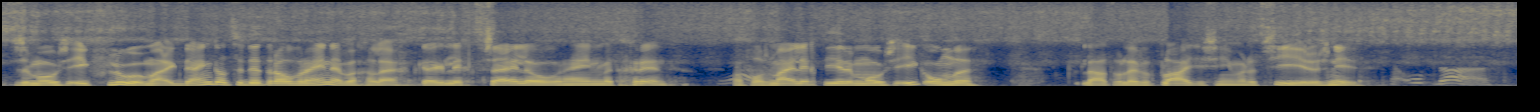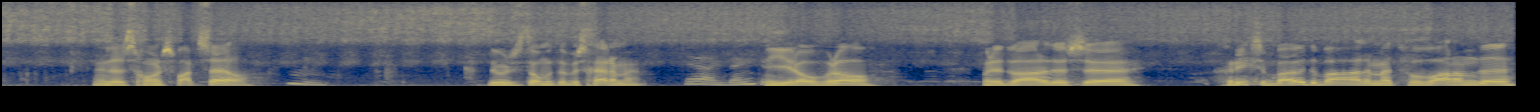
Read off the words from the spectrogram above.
Het is een mozaïekvloer, maar ik denk dat ze dit er overheen hebben gelegd. Kijk, er ligt zeilen overheen met grind. Maar volgens mij ligt hier een mozaïek onder. Laten we wel even het plaatje zien, maar dat zie je dus niet. Ja, op daar. En dat is gewoon zwart zeil. Hmm. Doen ze het om het te beschermen. Ja, ik denk het. Hier overal. Maar dit waren dus eh, Griekse buitenbaden met verwarmde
